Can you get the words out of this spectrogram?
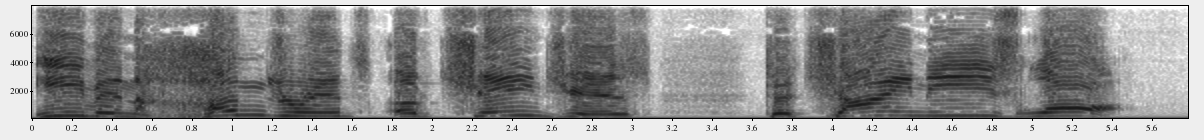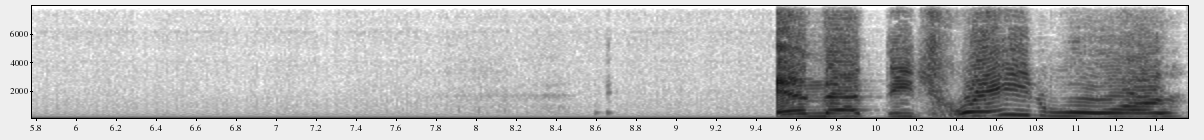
even hundreds of changes to Chinese law. And that the trade war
